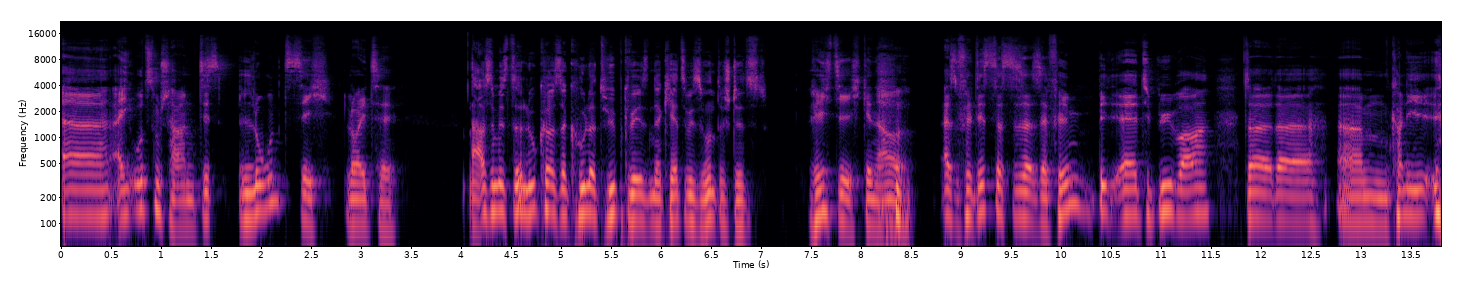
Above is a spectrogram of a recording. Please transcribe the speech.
äh, eigentlich auch zum Schauen. Das lohnt sich, Leute. Außerdem ist der Lukas ein cooler Typ gewesen, der kehrt sowieso unterstützt. Richtig, genau. Also für das, dass das also der Filmdebüt war, da, da ähm, kann ich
